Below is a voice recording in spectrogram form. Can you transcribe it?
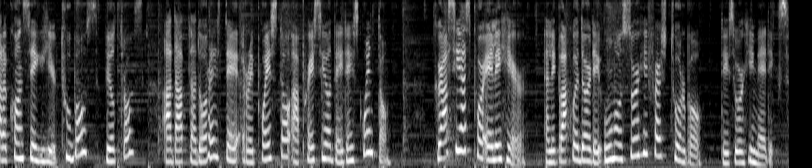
para conseguir tubos, filtros, adaptadores de repuesto a precio de descuento. Gracias por elegir el evacuador de humo Surgifresh Turbo de Surgimedics.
